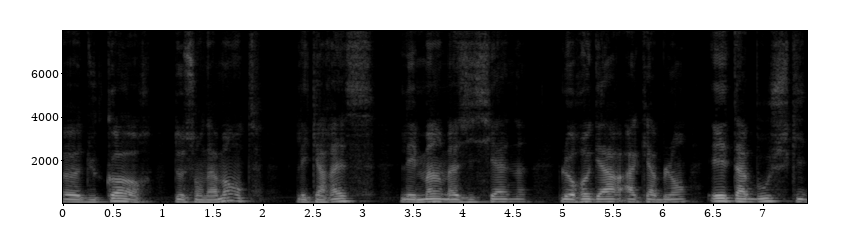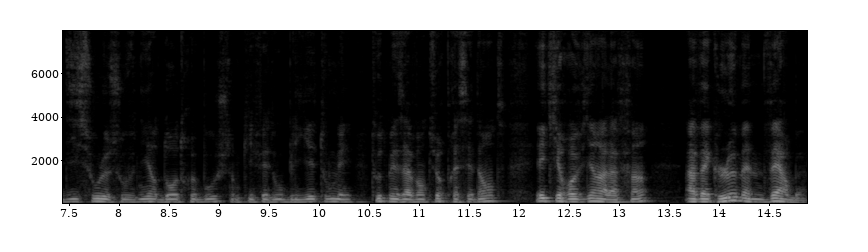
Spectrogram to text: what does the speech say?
euh, du corps de son amante, les caresses, les mains magiciennes, le regard accablant et ta bouche qui dissout le souvenir d'autres bouches, donc qui fait oublier toutes mes aventures précédentes, et qui revient à la fin avec le même verbe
